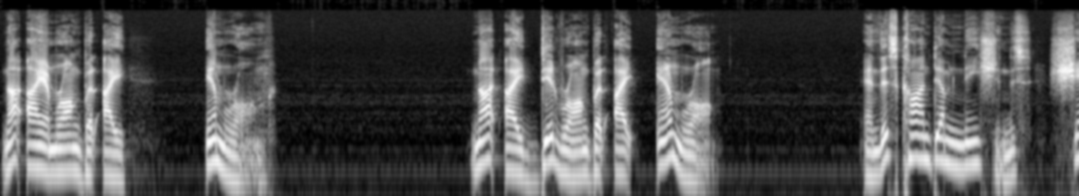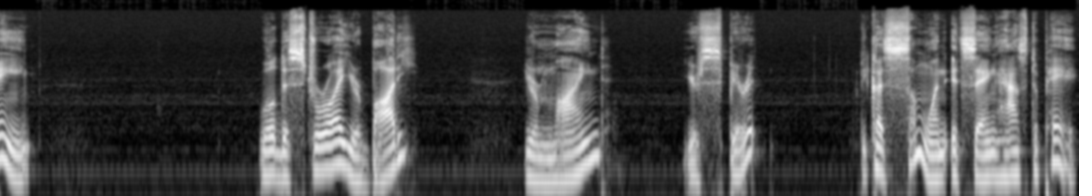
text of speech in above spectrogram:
Not I am wrong, but I am wrong. Not I did wrong, but I am wrong. And this condemnation, this shame, will destroy your body, your mind, your spirit, because someone, it's saying, has to pay.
